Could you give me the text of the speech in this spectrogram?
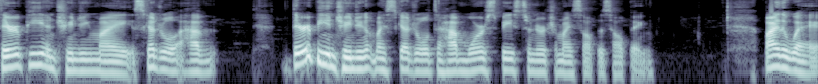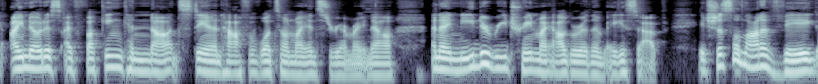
Therapy and changing my schedule have therapy and changing up my schedule to have more space to nurture myself is helping. By the way, I notice I fucking cannot stand half of what's on my Instagram right now, and I need to retrain my algorithm ASAP. It's just a lot of vague,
